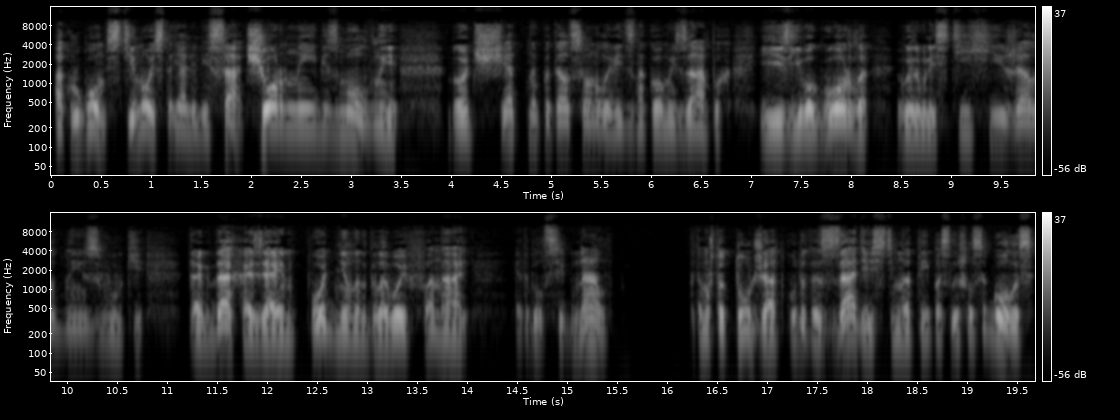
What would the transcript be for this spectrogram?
а кругом стеной стояли леса, черные и безмолвные, но тщетно пытался он уловить знакомый запах, и из его горла вырвались тихие жалобные звуки. Тогда хозяин поднял над головой фонарь, это был сигнал, потому что тут же откуда-то сзади из темноты послышался голос.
